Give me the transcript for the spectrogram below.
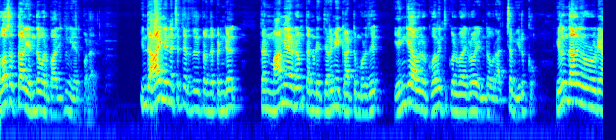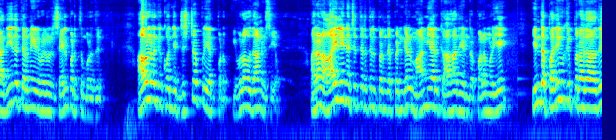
தோஷத்தால் எந்த ஒரு பாதிப்பும் ஏற்படாது. இந்த ஆயிலிய நட்சத்திரத்தில் பிறந்த பெண்கள் தன் மாமியாரிடம் தன்னுடைய திறமையை காட்டும் பொழுது எங்கே அவர்கள் கோவித்துக் கொள்வார்களோ என்ற ஒரு அச்சம் இருக்கும். இருந்தாலும் இவர்களுடைய அதீத திறமையை இவர்கள் செயல்படுத்தும் பொழுது அவர்களுக்கு கொஞ்சம் டிஸ்டர்ப் ஏற்படும். இவ்வளவுதான் விஷயம். அதனால் ஆயிலை நட்சத்திரத்தில் பிறந்த பெண்கள் மாமியாருக்கு ஆகாது என்ற பழமொழியை இந்த பதிவுக்கு பிறகாவது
